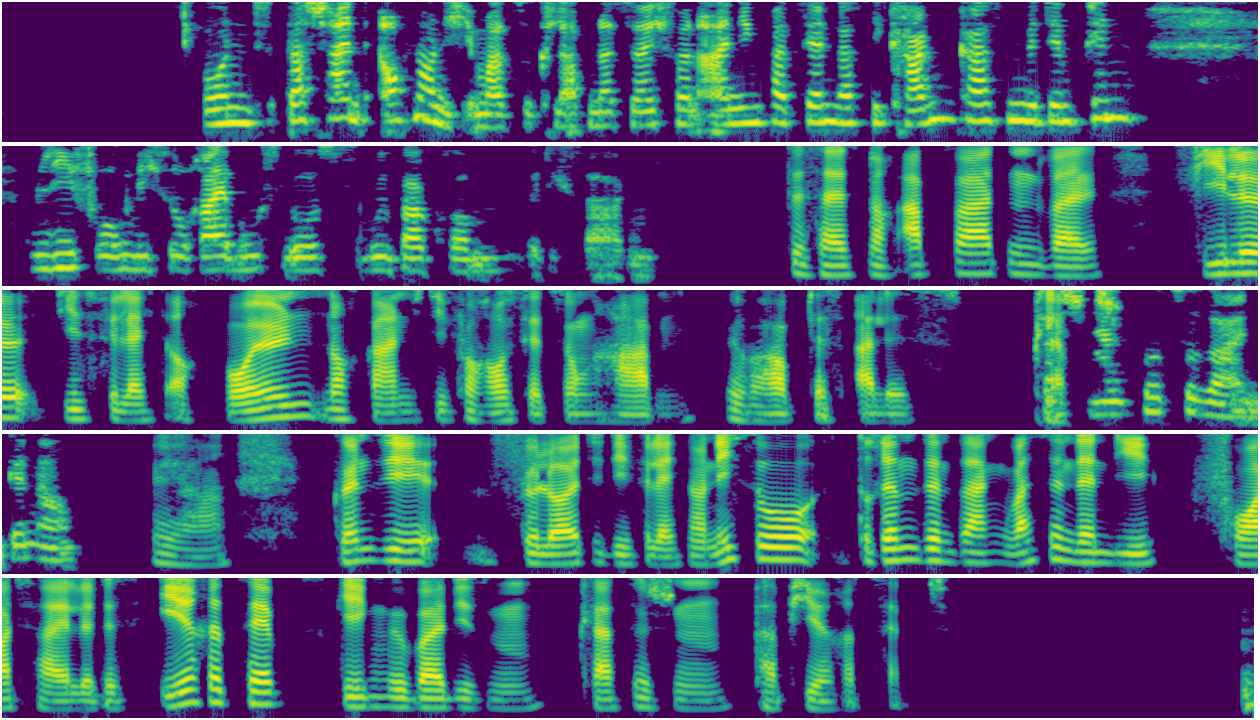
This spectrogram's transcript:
Und das scheint auch noch nicht immer zu klappen. Das höre ich von einigen Patienten, dass die Krankenkassen mit dem PIN-Lieferung nicht so reibungslos rüberkommen, würde ich sagen. Das heißt noch abwarten, weil viele, die es vielleicht auch wollen, noch gar nicht die Voraussetzungen haben, überhaupt das alles klappt. Das scheint so zu sein, genau. Ja. Können Sie für Leute, die vielleicht noch nicht so drin sind, sagen, was sind denn die Vorteile des E-Rezepts gegenüber diesem klassischen Papierrezept?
